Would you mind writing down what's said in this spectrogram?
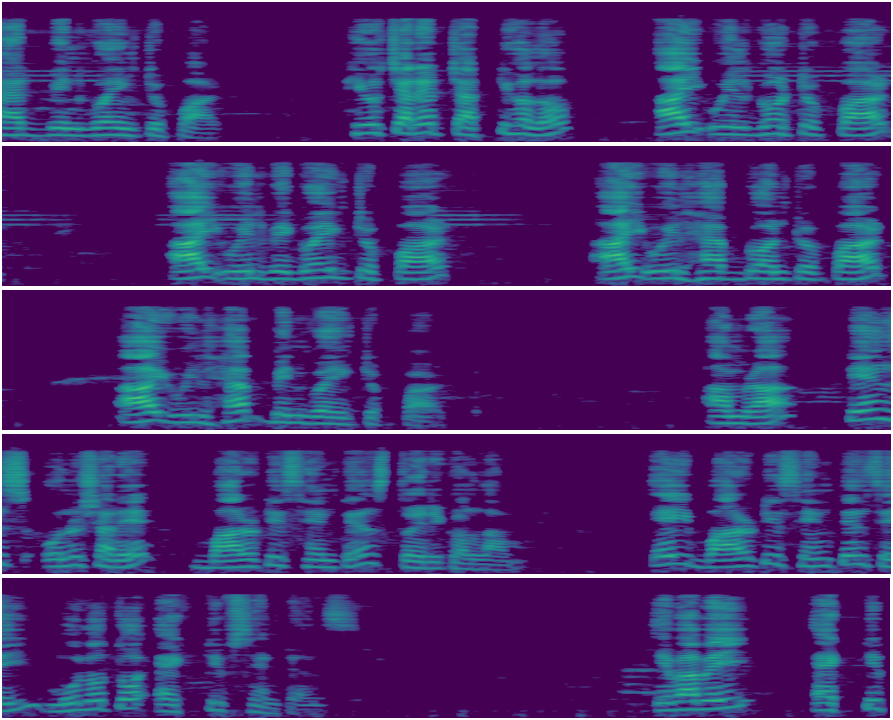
had been going to park ফিউচারের চারটি হলো I will go to park I will be going to park I will have gone to park I will have been going to park আমরা টেন্স অনুসারে বারোটি সেন্টেন্স তৈরি করলাম। এই বারোটি সেন্টেন্সেই মূলত অ্যাক্টিভ সেন্টেন্স এভাবেই অ্যাক্টিভ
